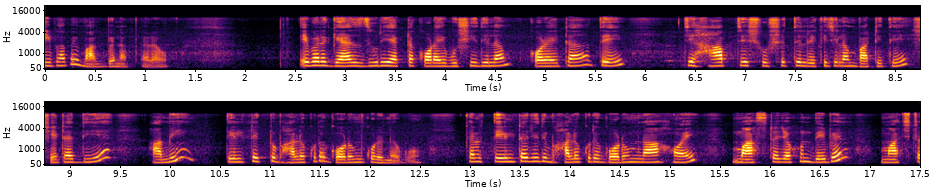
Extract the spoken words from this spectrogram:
এইভাবে মাখবেন আপনারাও। এবারে গ্যাস ধরিয়ে একটা কড়াই বসিয়ে দিলাম। কড়াইটাতে যে হাফ যে সর্ষের তেল রেখেছিলাম বাটিতে, সেটা দিয়ে আমি তেলটা একটু ভালো করে গরম করে নেব। কেন তেলটা যদি ভালো করে গরম না হয়, মাছটা যখন দেবেন, মাছটা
